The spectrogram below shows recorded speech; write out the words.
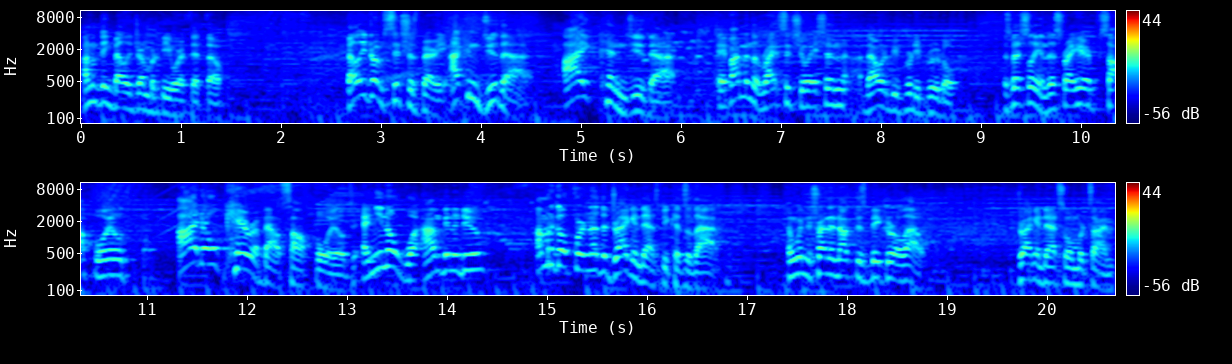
I don't think Belly Drum would be worth it, though. Belly Drum Sitrus Berry. I can do that. I can do that. If I'm in the right situation, that would be pretty brutal. Especially in this right here, soft boiled. I don't care about soft boiled. And you know what I'm gonna do? I'm gonna go for another Dragon Dance because of that. I'm gonna try to knock this big girl out. Dragon Dance one more time.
